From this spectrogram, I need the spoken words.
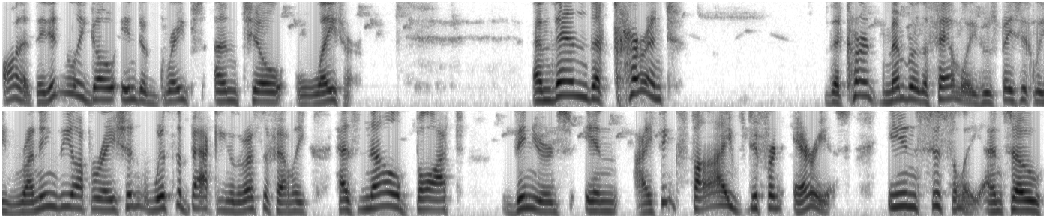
on it. They didn't really go into grapes until later. And then the current the current member of the family who's basically running the operation with the backing of the rest of the family has now bought vineyards in I think five different areas in Sicily. And so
